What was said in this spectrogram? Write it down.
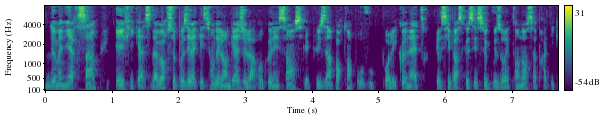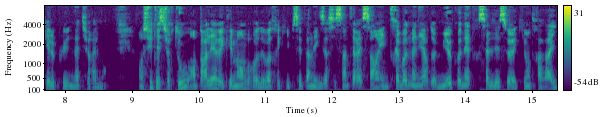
De manière simple et efficace. D'abord, se poser la question des langages de la reconnaissance les plus importants pour vous, pour les connaître, et aussi parce que c'est ceux que vous aurez tendance à pratiquer le plus naturellement. Ensuite et surtout, en parler avec les membres de votre équipe. C'est un exercice intéressant et une très bonne manière de mieux connaître celles et ceux avec qui on travaille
